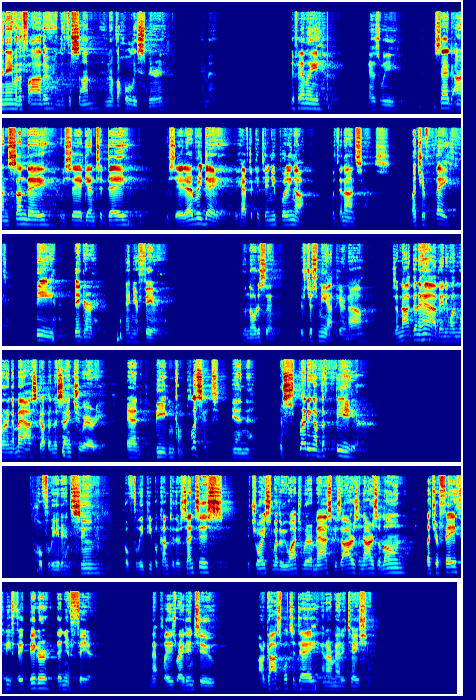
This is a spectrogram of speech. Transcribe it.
the name of the Father, and of the Son, and of the Holy Spirit. Amen. Dear family, as we said on Sunday, we say again today, we say it every day, we have to continue putting up with the nonsense. Let your faith be bigger than your fear. You'll notice that there's just me up here now, because I'm not going to have anyone wearing a mask up in the sanctuary and being complicit in the spreading of the fear. Hopefully, it ends soon. Hopefully, people come to their senses. The choice whether we want to wear a mask is ours and ours alone. Let your faith be bigger than your fear. And that plays right into our gospel today and our meditation.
